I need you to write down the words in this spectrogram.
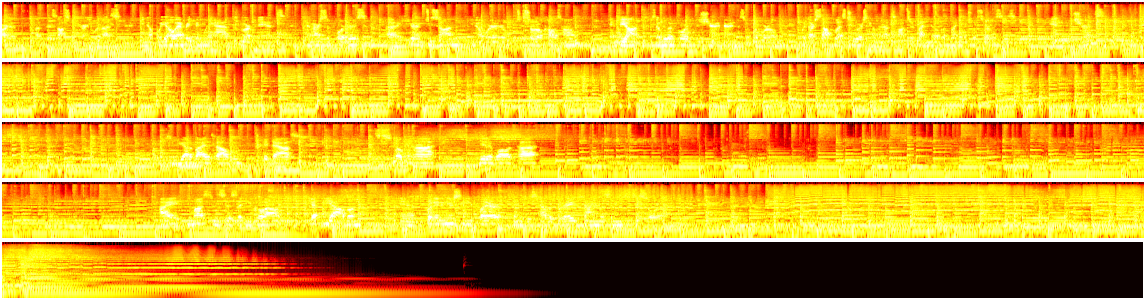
Part of, of this awesome journey with us. You know, we owe everything we have to our fans and our supporters uh, here in Tucson, you know, where Tesoro calls home and beyond. So we look forward to sharing this with the world with our Southwest tours coming up, sponsored by Nova Financial Services and Insurance. You gotta buy this album, kick ass. It's smoking hot. Get it while it's hot. I must insist that you go out, get the album, and put it in your CD player, and just have a great time listening to Tesoro.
